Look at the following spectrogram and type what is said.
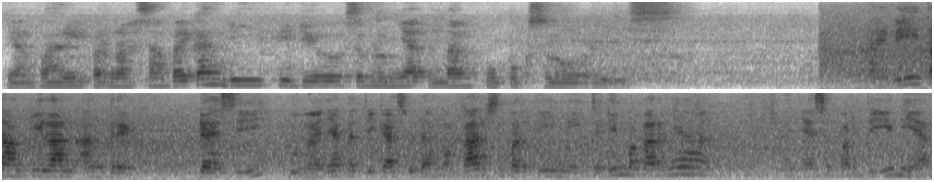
yang Fahri pernah sampaikan di video sebelumnya tentang pupuk slow release. Nah ini tampilan anggrek dasi bunganya ketika sudah mekar seperti ini. Jadi mekarnya hanya seperti ini ya.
